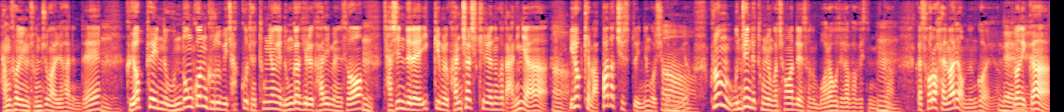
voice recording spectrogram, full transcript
당선인을 존중하려 하는데 음. 그 옆에 있는 운동권 그룹이 자꾸 대통령의 눈과 귀를 가리면서 음. 자신들의 입김을 관철시키려는 것 아니냐 어. 이렇게 맞받아칠 수도 있는 것이거든요. 어. 그럼 문재인 대통령과 청와대에서는 뭐라고 대답하겠습니까? 음. 그러니까 서로 할 말이 없는 거예요. 네. 그러니까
